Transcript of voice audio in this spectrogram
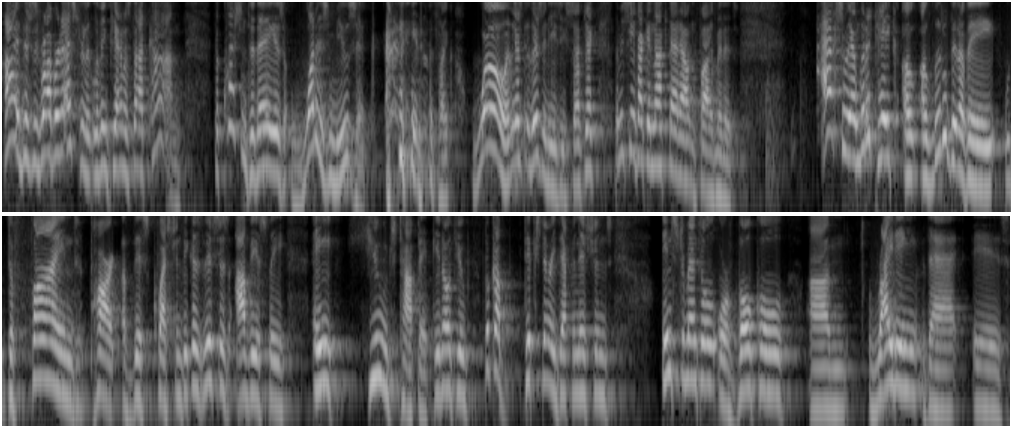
Hi, this is Robert Estrin at livingpianos.com. The question today is, what is music? you know, it's like, whoa, there's, there's an easy subject. Let me see if I can knock that out in five minutes. Actually, I'm going to take a, a little bit of a defined part of this question because this is obviously a huge topic. You know, if you look up dictionary definitions, instrumental or vocal um, writing that is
